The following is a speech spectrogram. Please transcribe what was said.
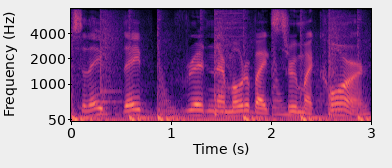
So they they've ridden their motorbikes through my corn,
